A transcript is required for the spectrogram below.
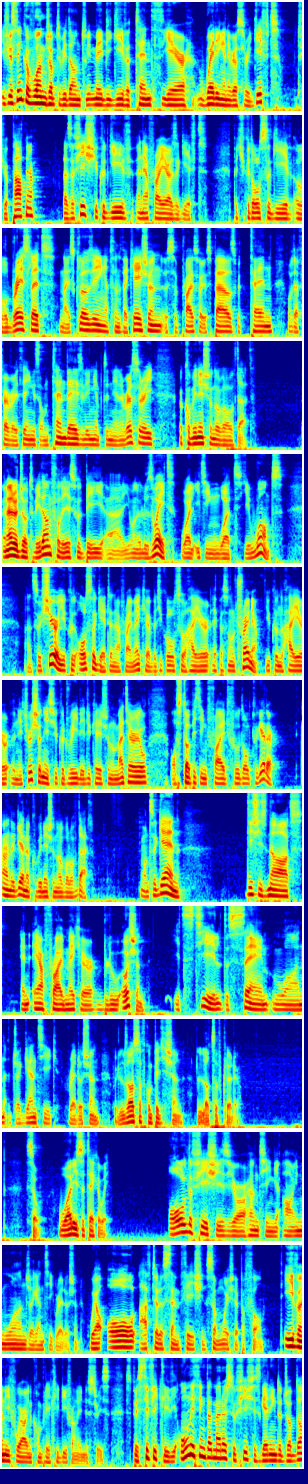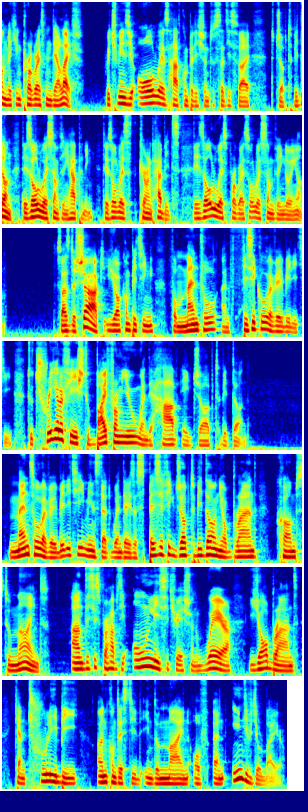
If you think of one job to be done to maybe give a 10th year wedding anniversary gift to your partner, as a fish, you could give an air fryer as a gift. But you could also give a gold bracelet, nice clothing, a fun vacation, a surprise for your spouse with 10 of their favorite things on 10 days leading up to the anniversary, a combination of all of that. Another job to be done for this would be uh, you want to lose weight while eating what you want. And so, sure, you could also get an air fry maker, but you could also hire a personal trainer. You could hire a nutritionist. You could read educational material or stop eating fried food altogether. And again, a combination of all of that. Once again, this is not an air fry maker blue ocean. It's still the same one gigantic red ocean with lots of competition, lots of clutter. So, what is the takeaway? All the fishes you are hunting are in one gigantic red ocean. We are all after the same fish in some way, shape, or form, even if we are in completely different industries. Specifically, the only thing that matters to fish is getting the job done, making progress in their life, which means you always have competition to satisfy the job to be done. There's always something happening, there's always current habits, there's always progress, always something going on. So, as the shark, you are competing for mental and physical availability to trigger a fish to buy from you when they have a job to be done. Mental availability means that when there is a specific job to be done, your brand comes to mind. And this is perhaps the only situation where your brand can truly be uncontested in the mind of an individual buyer.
